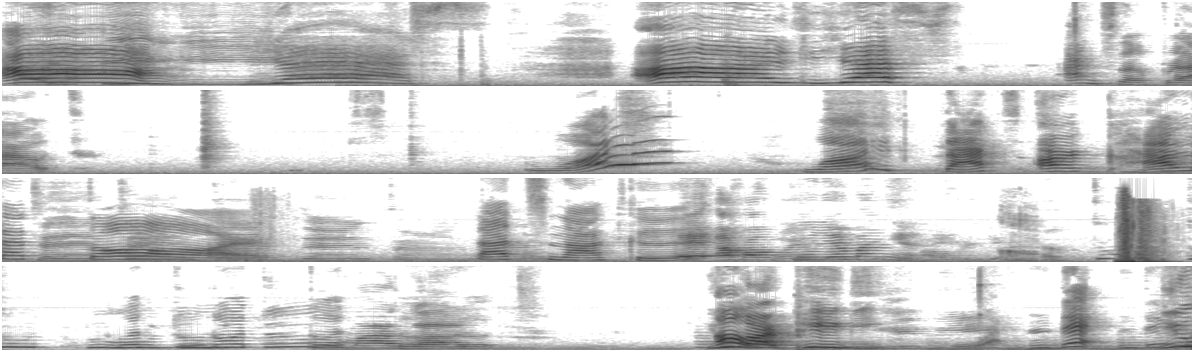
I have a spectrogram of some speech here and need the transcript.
Ah! piggy. Yes! Ah, yes! I'm so proud. What? Why? That's our calator. That's not good. Eh, account ko naman yan. eh. Oh my God. You Oh. are piggy. Hindi, hindi. You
